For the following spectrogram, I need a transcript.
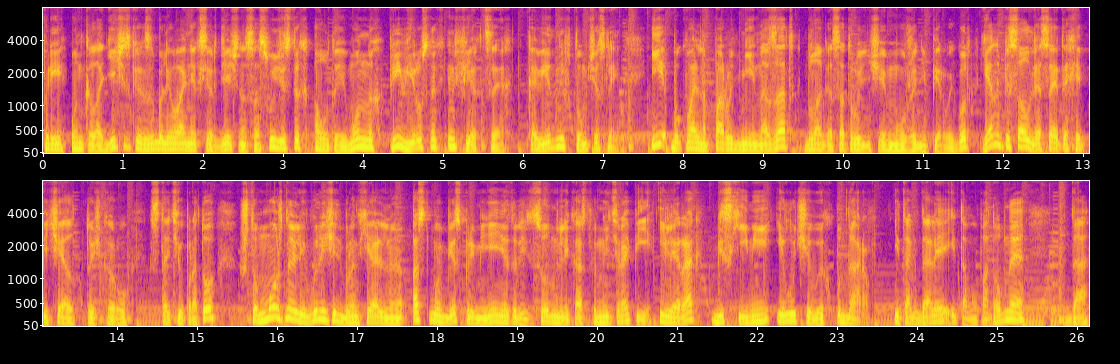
при онкологических заболеваниях сердечно-сосудистых, аутоиммунных, при вирусных инфекциях, ковидной в том числе. И буквально пару дней назад, благо сотрудничаем мы уже не первый год, я написал для сайта happychild.ru статью про то, что можно ли вылечить бронхиальную астму без применения традиционной лекарственной терапии или рак без химии и лучевых ударов и так далее и тому подобное. Да,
